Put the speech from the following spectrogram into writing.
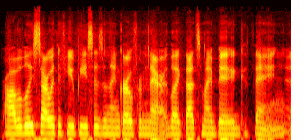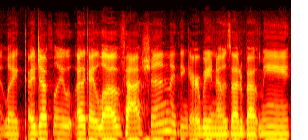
probably start with a few pieces and then grow from there. Like that's my big thing. Like I definitely like I love fashion. I think everybody knows that about me.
